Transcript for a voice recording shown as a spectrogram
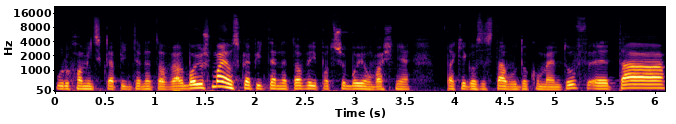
uruchomić sklep internetowy albo już mają sklep internetowy i potrzebują właśnie takiego zestawu dokumentów. Y, ta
